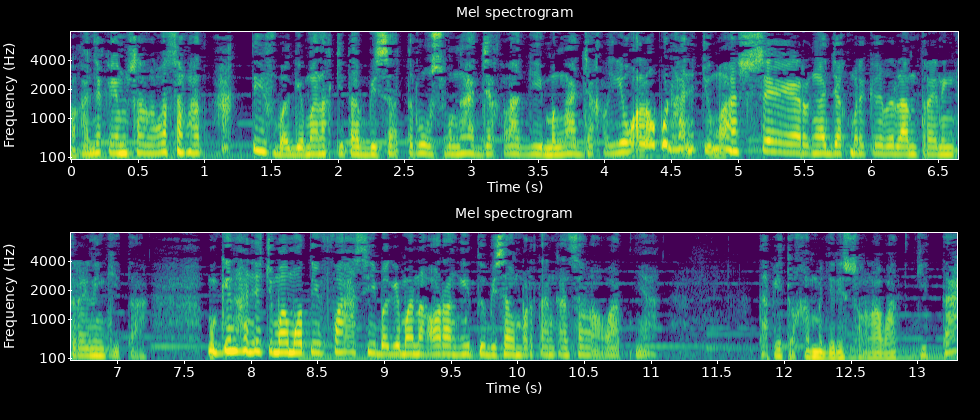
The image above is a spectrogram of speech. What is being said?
Makanya KM Salawat sangat aktif bagaimana kita bisa terus mengajak lagi, mengajak lagi. Walaupun hanya cuma share, ngajak mereka dalam training-training kita. Mungkin hanya cuma motivasi bagaimana orang itu bisa mempertahankan salawatnya. Tapi itu akan menjadi salawat kita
